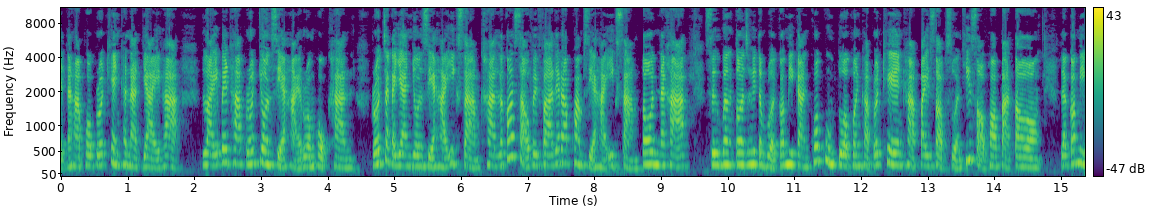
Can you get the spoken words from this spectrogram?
ตุนะคะ พบรถเคนขนาดใหญ่ค่ะไหลไปทับรถยนต์เสียหายรวม 6 คัน รถจักรยานยนต์เสียหายอีก 3 คัน แล้วก็เสาไฟฟ้าได้รับความเสียหายอีก 3 ต้นนะคะ ซึ่งเบื้องต้นเจ้าหน้าที่ตำรวจก็มีการควบคุมตัวคนขับรถเคนค่ะ ไปสอบสวนที่สพป่าตอง แล้วก็มี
